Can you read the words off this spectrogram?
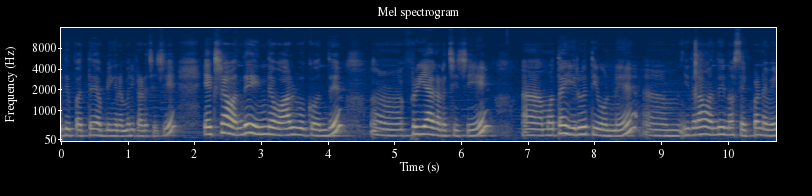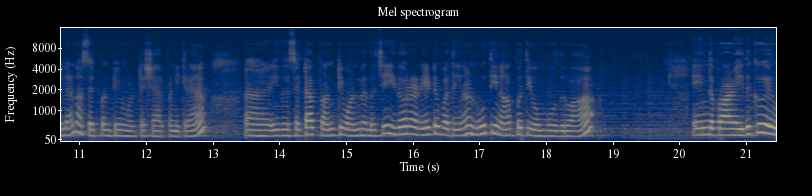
இது பத்து அப்படிங்கிற மாதிரி கிடச்சிச்சு. எக்ஸ்ட்ரா வந்து இந்த வால்வுக்கு வந்து ஃப்ரீயாக கிடச்சிச்சு. மொத்தம் இருபத்தி ஒன்று. இதெல்லாம் வந்து இன்னும் செட் பண்ணவே இல்லை. நான் செட் பண்ணிட்டு உங்கள்கிட்ட ஷேர் பண்ணிக்கிறேன். இது செட் ஆஃப் டுவெண்ட்டி ஒன் இருந்துச்சு. இதோட ரேட்டு பார்த்தீங்கன்னா நூற்றி நாற்பத்தி ஒம்பது ரூபா. இந்த ப்ரா இதுக்கு இது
